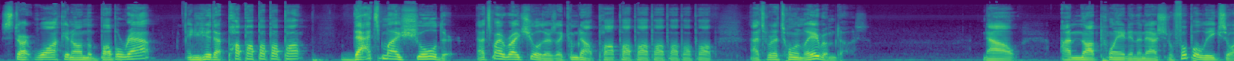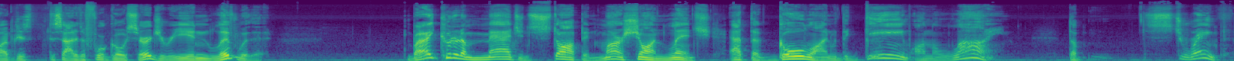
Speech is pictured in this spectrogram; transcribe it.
start walking on the bubble wrap, and you hear that pop, pop, pop, pop, pop. That's my shoulder. That's my right shoulder as I come down. Pop, pop, pop, pop, pop, pop, pop. That's what a torn labrum does. Now, I'm not playing in the National Football League, so I've just decided to forego surgery and live with it. But I couldn't imagine stopping Marshawn Lynch at the goal line with the game on the line. The strength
